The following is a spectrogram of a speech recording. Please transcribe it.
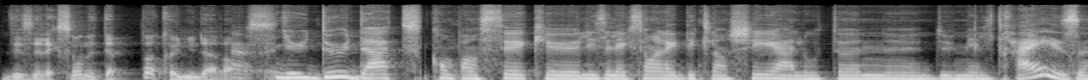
des élections n'était pas connue d'avance. Euh, il y a eu deux dates qu'on pensait que les élections allaient être déclenchées à l'automne 2013. Euh,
